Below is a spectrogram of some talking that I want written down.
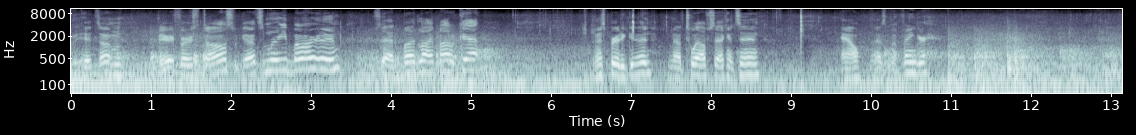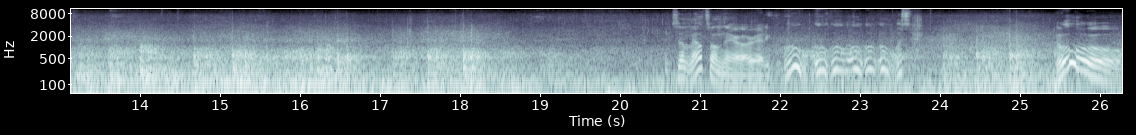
We hit something. Very first toss, we got some rebar in. Just had a Bud Light bottle cap. That's pretty good. About 12 seconds in. Ow, that's my finger. Something else on there already. Ooh, ooh, ooh, ooh, ooh, ooh. What's? Ooh,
